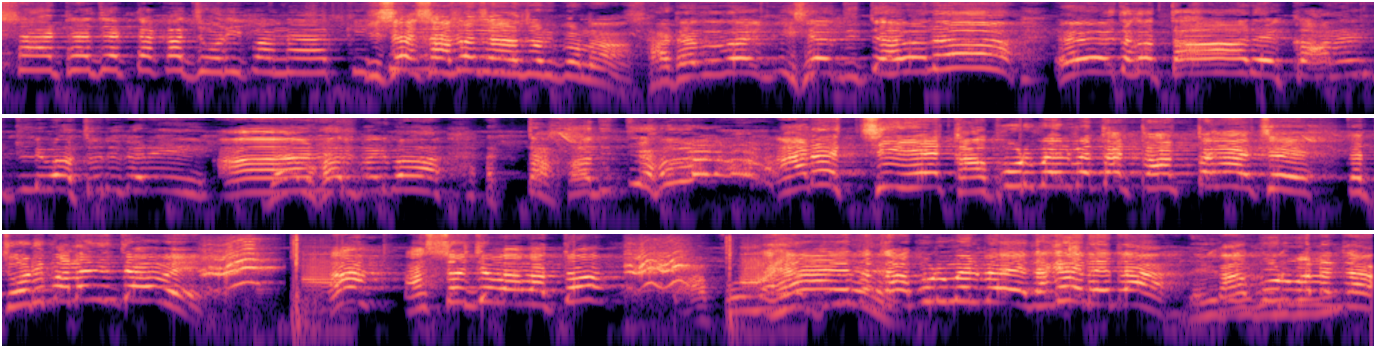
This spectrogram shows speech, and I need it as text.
ষাট হাজার টাকা জরিমানা? কিসের ষাট হাজার জরিমানা? ষাট হাজার টাকা কিসে দিতে হবে না? এই দেখো তার কারেন্ট লিবা চুরি করি আর- ব্যবহার করবা টাকা দিতে হবে না। আরে ছি কাপড় মেলবে তার টাট টাকা আছে। তা জরিমানা দিতে হবে? হ্যাঁ? আশ্চর্য বাবা তো। হ্যাঁ এটা কাপড় মেলবে দেখেন এটা। কাপড় মালাটা।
